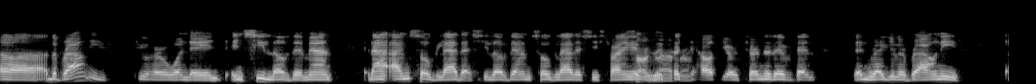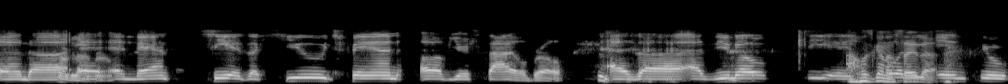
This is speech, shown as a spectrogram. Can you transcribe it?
uh, the brownies to her one day, and, and she loved it, man. And I, I'm so glad that she loved it. I'm so glad that she's trying it because it's such bro. a healthy alternative than than regular brownies. And uh, So glad, and, and man, she is a huge fan of your style, bro. As uh, as you know, she is I was gonna say that. into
